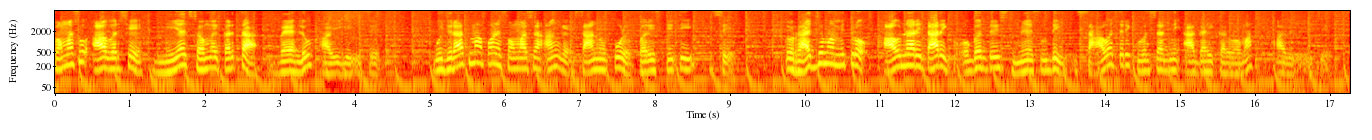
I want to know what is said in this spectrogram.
ચોમાસું આ વર્ષે નિયત સમય કરતાં વહેલું આવી ગયું છે. ગુજરાતમાં પણ ચોમાસા અંગે સાનુકૂળ પરિસ્થિતિ છે. તો રાજ્યમાં મિત્રો, આવનારી તારીખ ઓગણત્રીસ મે સુધી સાર્વત્રિક વરસાદની આગાહી કરવામાં આવી રહી છે.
